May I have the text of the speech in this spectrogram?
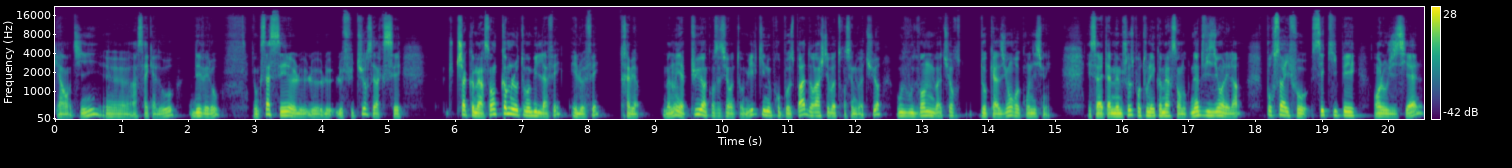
garantie, euh, un sac à dos, des vélos. Donc ça, c'est le, le futur, c'est-à-dire que c'est chaque commerçant, comme l'automobile l'a fait, et le fait, très bien, Maintenant, il n'y a plus un concessionnaire automobile qui ne propose pas de racheter votre ancienne voiture ou de vous vendre une voiture d'occasion reconditionnée. Et ça va être la même chose pour tous les commerçants. Donc notre vision, elle est là. Pour ça, il faut s'équiper en logiciel,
